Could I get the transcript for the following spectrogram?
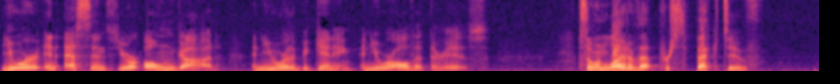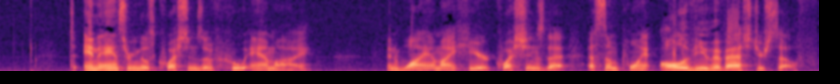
You are, in essence, your own God, and you are the beginning, and you are all that there is. So, in light of that perspective, and answering those questions of who am I and why am I here, questions that at some point all of you have asked yourself.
